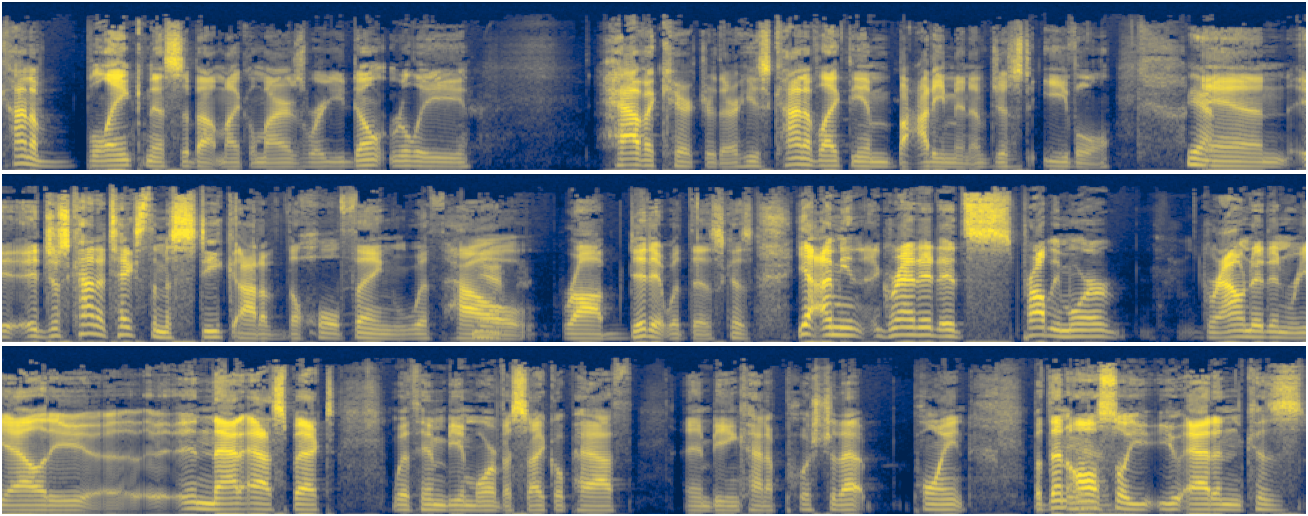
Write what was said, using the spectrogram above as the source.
kind of blankness about Michael Myers where you don't really have a character there. He's kind of like the embodiment of just evil. Yeah. And it, it just kind of takes the mystique out of the whole thing with how Rob did it with this cuz yeah, I mean, granted it's probably more grounded in reality uh, in that aspect with him being more of a psychopath and being kind of pushed to that point. But then Yeah. also you, you add in because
